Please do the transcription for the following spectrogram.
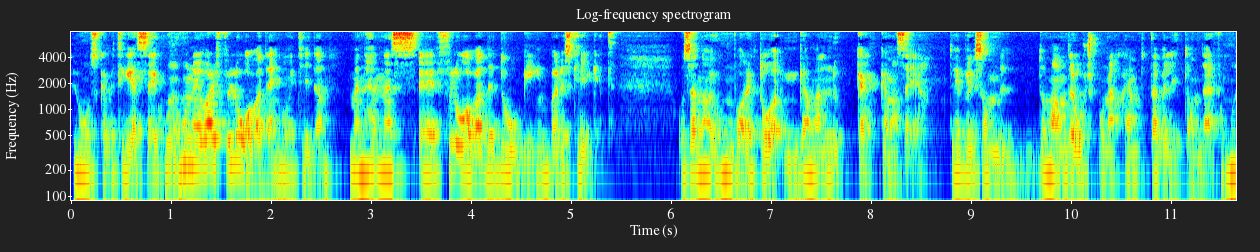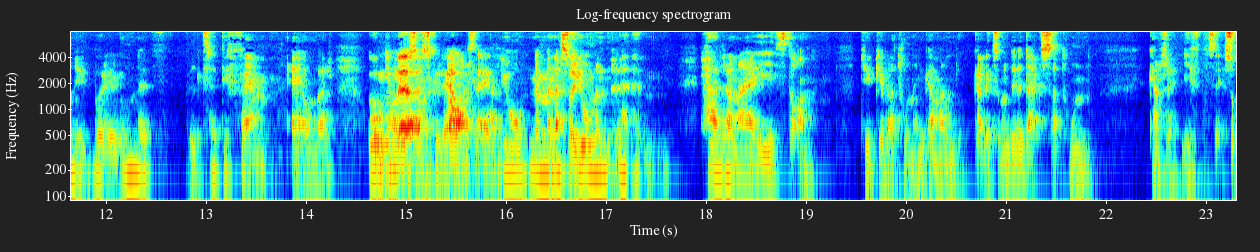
hur hon ska bete sig. Hon, hon har ju varit förlovad en gång i tiden, men hennes eh, förlovade dog i inbördeskriget. Och sen har hon varit då en gammal lucka kan man säga. Det är väl liksom, de andra ortsborna skämtar väl lite om det här, för hon är, börjar, hon är 35 är hon väl. Ung mö, skulle jag vilja säga. Jo, nej men alltså, jo men herrarna i stan tycker väl att hon är en gammal lucka liksom. Det är dags att hon kanske gifter sig så.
